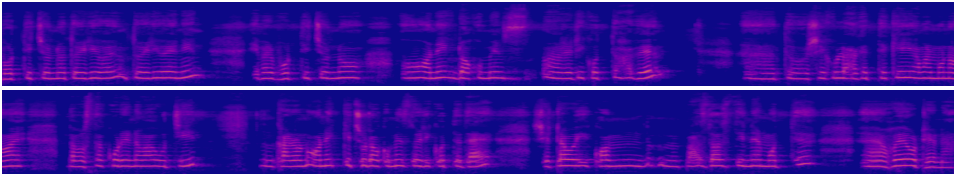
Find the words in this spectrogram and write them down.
ভর্তির জন্য তৈরি হয়ে তৈরি হয়ে নিন। এবার ভর্তির জন্য অনেক ডকুমেন্টস রেডি করতে হবে। তো সেগুলো আগের থেকেই আমার মনে হয় ব্যবস্থা করে নেওয়া উচিত। কারণ অনেক কিছু ডকুমেন্টস তৈরি করতে দেয় সেটা ওই কম, পাঁচ, দশ দিনের মধ্যে হয়ে ওঠে না।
